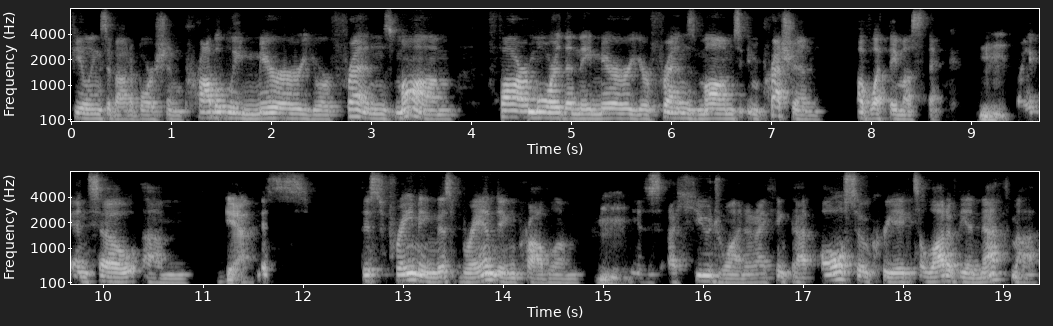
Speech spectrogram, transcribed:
feelings about abortion probably mirror your friend's mom far more than they mirror your friend's mom's impression of what they must think. Mm-hmm. Right? And so, um, yeah, this this framing, this branding problem mm-hmm. is a huge one, and I think that also creates a lot of the anathema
